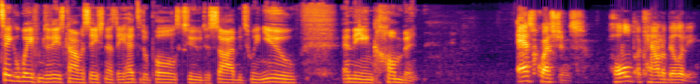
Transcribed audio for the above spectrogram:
take away from today's conversation as they head to the polls to decide between you and the incumbent? ask questions, hold accountability,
